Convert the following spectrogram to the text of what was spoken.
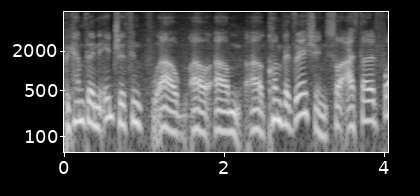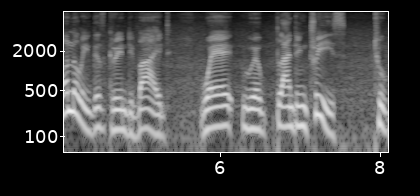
becomes an interesting uh, uh, um, uh, conversation. So I started following this green divide where we were planting trees to,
